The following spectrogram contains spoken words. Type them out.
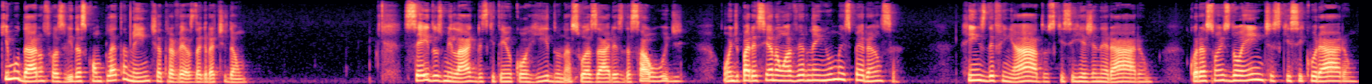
que mudaram suas vidas completamente através da gratidão. Sei dos milagres que têm ocorrido nas suas áreas da saúde, onde parecia não haver nenhuma esperança. Rins definhados que se regeneraram, corações doentes que se curaram,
